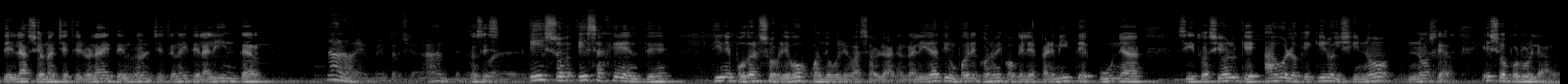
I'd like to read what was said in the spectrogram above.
de Lazio al Manchester United, de Manchester United al Inter. No, no, es impresionante. no Entonces, puede- eso, esa gente tiene poder sobre vos cuando vos le vas a hablar. En realidad tiene un poder económico que les permite una situación que hago lo que quiero y si no, no se hace. Eso por un lado.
